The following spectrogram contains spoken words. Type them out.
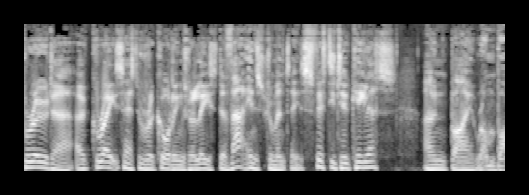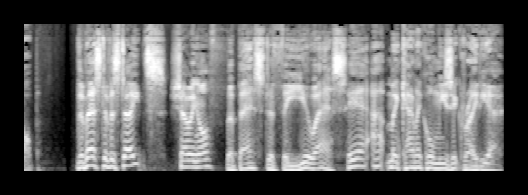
Bruder, a great set of recordings released of that instrument. It's 52 keyless, owned by Ron Bopp. The best of estates, showing off the best of the US here at Mechanical Music Radio.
